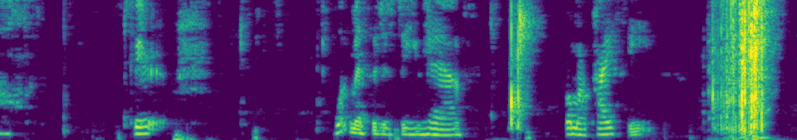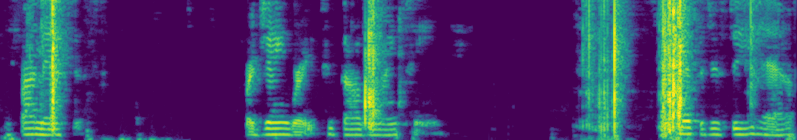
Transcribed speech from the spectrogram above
Spirit, what messages do you have for my Pisces finances for January 2019? What messages do you have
